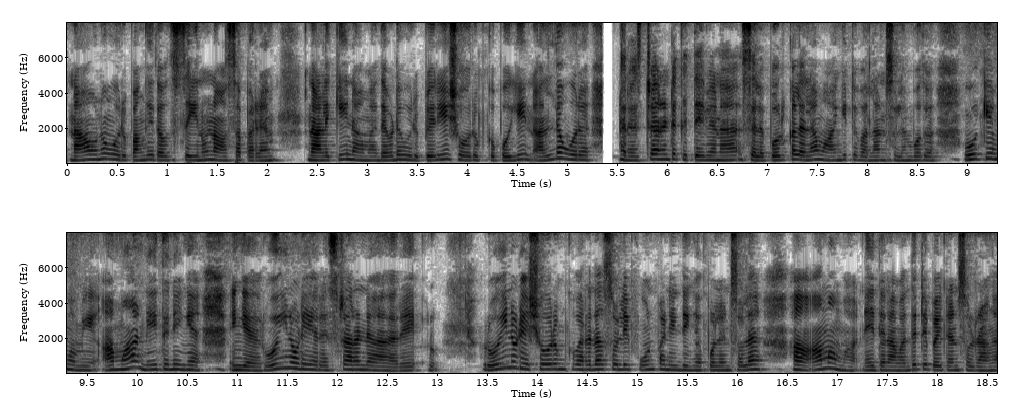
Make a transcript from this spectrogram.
நானும் ஒரு பங்கு ஏதாவது செய்யணும்னு ஆசைப்பட்றேன். நாளைக்கு நாம் அதை விட ஒரு பெரிய ஷோரூமுக்கு போய் நல்ல ஒரு ரெஸ்டாரண்ட்டுக்கு தேவையான சில பொருட்கள் எல்லாம் வாங்கிட்டு வரலான்னு சொல்லும்போது ஓகே மம்மி. ஆமாம் நேற்று நீங்கள் இங்கே ரோஹினுடைய ரெஸ்டாரண்ட் ரே ரோ- ரோஹினுடைய ஷோரூமுக்கு வரதா சொல்லி ஃபோன் பண்ணியிருந்தீங்க போலன்னு சொல்ல ஆ ஆமாம்மா. நேற்று நான் வந்துட்டு போயிட்டேன்னு சொல்கிறாங்க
